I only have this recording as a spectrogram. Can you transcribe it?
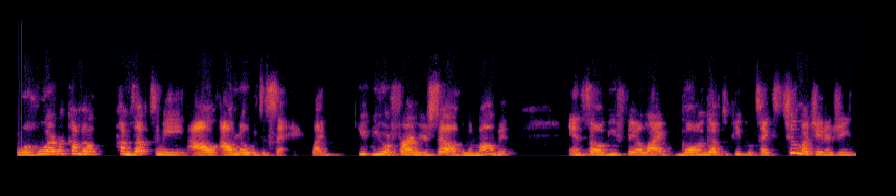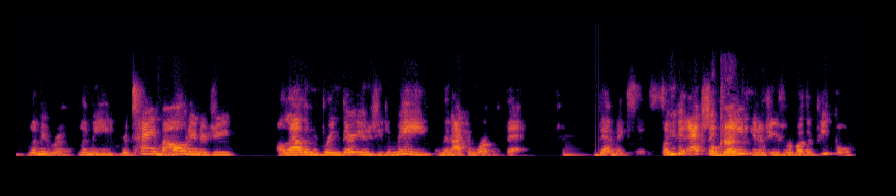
well, whoever comes up comes up to me, I'll I'll know what to say. Like you, you affirm yourself in the moment. And so if you feel like going up to people takes too much energy, let me re- let me retain my own energy, allow them to bring their energy to me, and then I can work with that. That makes sense. So you can actually okay. gain energy from other people.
